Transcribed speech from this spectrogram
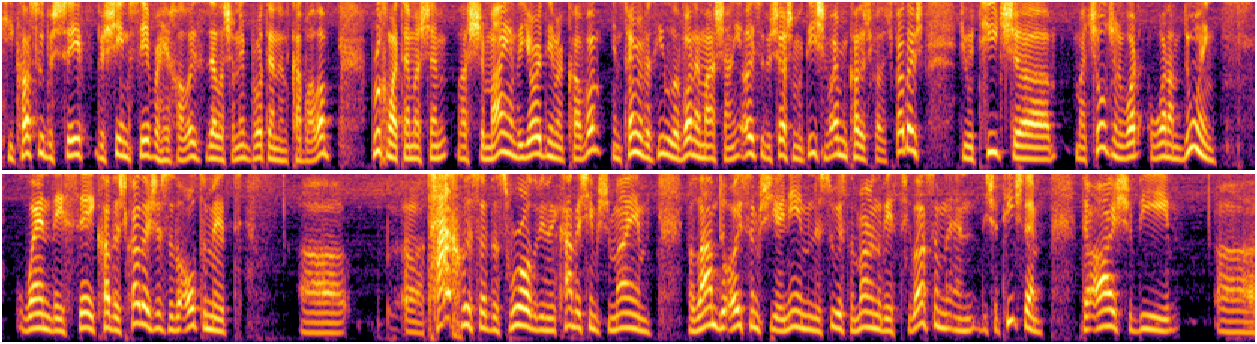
Kikasu b'shem sefer hechalis zel hashanim brought in Kabbalah. Bruch matem Hashem l'shemayim v'yardim merkava. Im tomer v'til levanim mashani oisa b'shesh makdishim v'ayim kadosh kadosh kadosh. If you would teach uh, my children what what I'm doing when they say kadosh kadosh, this is the ultimate. Uh, uh, tachlis of this world, and they should teach them their eyes should be uh,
